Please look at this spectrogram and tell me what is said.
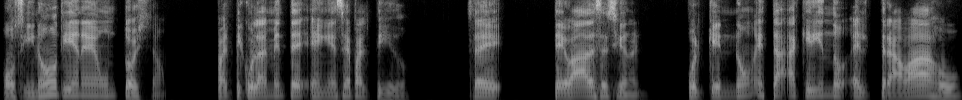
o si no tiene un touchdown, particularmente en ese partido, se, te va a decepcionar porque no está adquiriendo el trabajo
